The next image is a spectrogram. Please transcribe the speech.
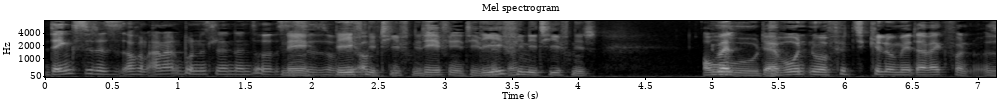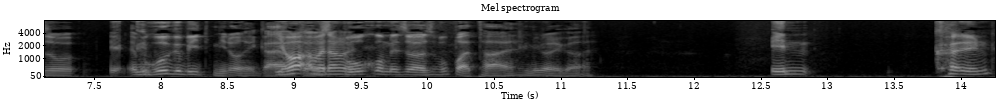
denkst du, das ist auch in anderen Bundesländern so? Das Nee, ist so definitiv nicht. Definitiv. nicht, ne? Definitiv nicht. Oh, Über- der wohnt nur 40 Kilometer weg von, so im Ruhrgebiet. Mir doch egal. Ja, aber aus Bochum ist oder aus Wuppertal. Mir doch egal. In Köln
